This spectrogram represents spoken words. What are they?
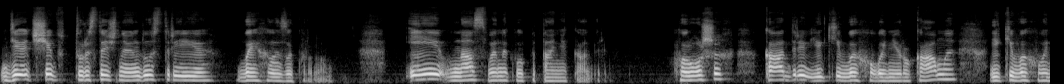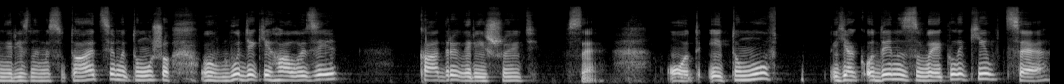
діячів туристичної індустрії виїхали за кордон. І в нас виникло питання кадрів. хороших кадрів, які виховані роками, які виховані різними ситуаціями, тому що в будь-якій галузі кадри вирішують все. От і тому в- як один з викликів це,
